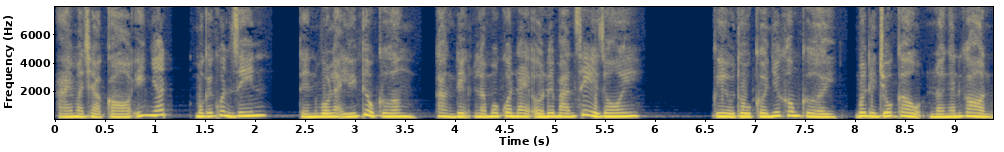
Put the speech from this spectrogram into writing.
Ai mà chả có ít nhất một cái quần jean. Tên vô lại Lý Tiểu Cường, khẳng định là một quần này ở nơi bán xỉ rồi. Kiều thù cười như không cười, bước đến chỗ cậu nói ngắn gọn.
